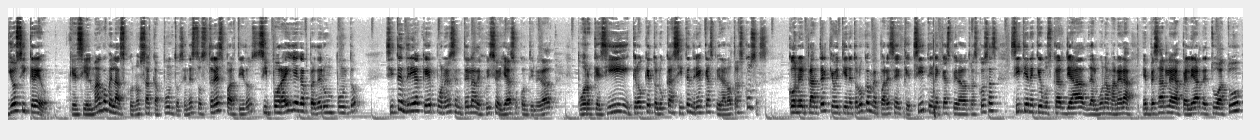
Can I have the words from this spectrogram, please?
Yo sí creo que si el mago Velasco no saca puntos en estos tres partidos, si por ahí llega a perder un punto, sí tendría que ponerse en tela de juicio ya su continuidad, porque sí creo que Toluca sí tendría que aspirar a otras cosas. Con el plantel que hoy tiene Toluca, me parece que sí tiene que aspirar a otras cosas sí tiene que buscar ya de alguna manera empezarle a pelear de tú a tú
